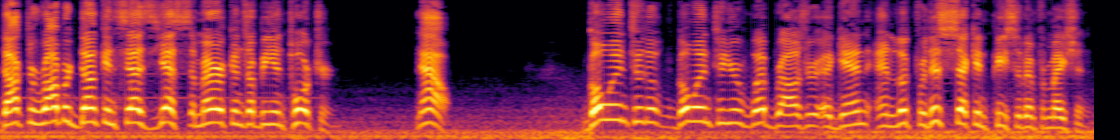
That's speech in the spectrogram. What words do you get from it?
Dr. Robert Duncan says yes, Americans are being tortured. Now, go into the go into your web browser again and look for this second piece of information.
